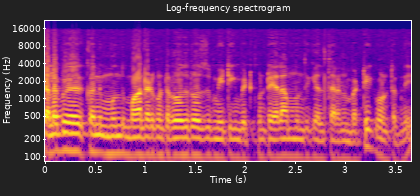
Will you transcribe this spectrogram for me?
కలుపుకొని ముందు మాట్లాడుకుంటే రోజు రోజు మీటింగ్ పెట్టుకుంటే ఎలా ముందుకు వెళ్తారని బట్టి ఉంటుంది.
